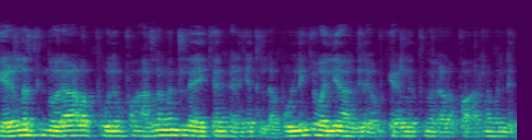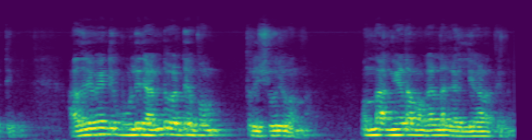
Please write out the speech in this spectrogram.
കേരളത്തിൽ നിന്ന് ഒരാളെ പോലും പാർലമെന്റിൽ അയക്കാൻ കഴിഞ്ഞിട്ടില്ല. പുള്ളിക്ക് വലിയ ആഗ്രഹം കേരളത്തിൽ നിന്ന് ഒരാളെ പാർലമെന്റിൽ എത്തിക്കും അതിനുവേണ്ടി പുള്ളി രണ്ടു വട്ടം ഇപ്പം തൃശ്ശൂർ വന്നു. ഒന്ന് അങ്ങയുടെ മകളുടെ കല്യാണത്തിന്.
